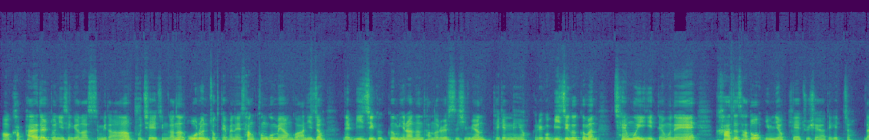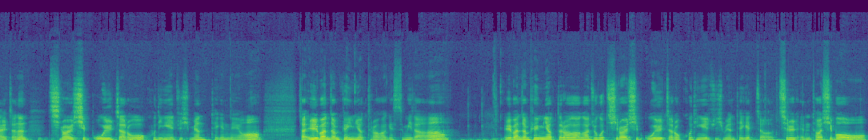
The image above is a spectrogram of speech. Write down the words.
어, 갚아야 될 돈이 생겨났습니다. 부채의 증가는 오른쪽 대변에 상품 구매한 거 아니죠? 네, 미지급금이라는 단어를 쓰시면 되겠네요. 그리고 미지급금은 채무이기 때문에 카드사도 입력해 주셔야 되겠죠. 날짜는 7월 15일자로 코딩해 주시면 되겠네요. 자, 일반 전표 입력 들어가겠습니다. 일반 전표 입력 들어가가지고 7월 15일자로 코딩해 주시면 되겠죠. 7 엔터 15.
